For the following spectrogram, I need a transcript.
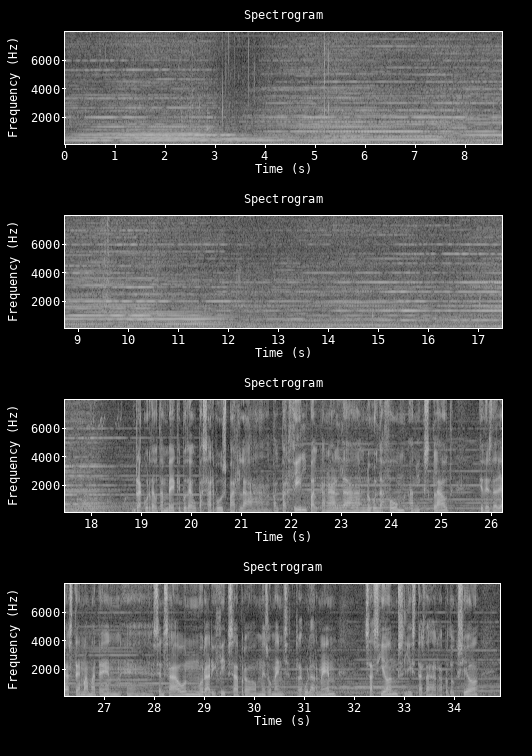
Recordeu també que podeu passar-vos per la, pel perfil, pel canal del Núvol de Fum a Mixcloud que des d'allà estem emetent eh, sense un horari fixe però més o menys regularment sessions, llistes de reproducció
